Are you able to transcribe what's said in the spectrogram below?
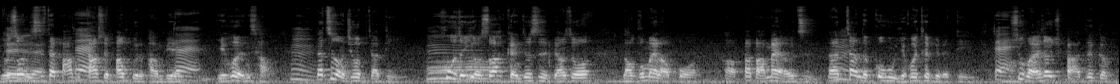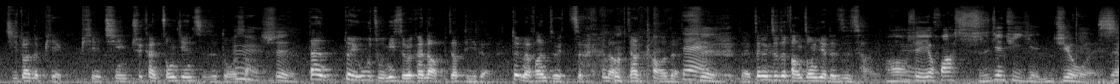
有时候你是在打打水帮补的旁边，也会很吵。嗯，那这种就会比较低。或者有时候他可能就是，比方说老公卖老婆。好，爸爸卖儿子，那这样的过户也会特别的低。对，所以还是要去把这个极端的撇撇清，去看中间值是多少。是，但对于屋主，你只会看到比较低的；对买方只会只会看到比较高的。对，对，这个就是房中业的日常。哦，所以要花时间去研究，哎，是。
